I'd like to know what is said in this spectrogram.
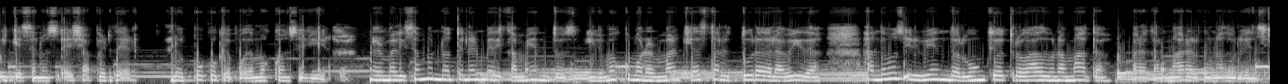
y que se nos echa a perder lo poco que podemos conseguir. Normalizamos no tener medicamentos y vemos como normal que a esta altura de la vida andemos hirviendo algún que otro gado de una mata para calmar alguna dolencia.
